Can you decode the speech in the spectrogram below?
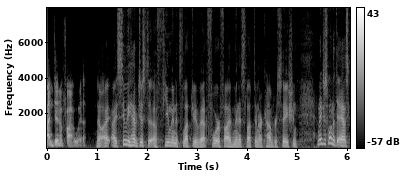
identify with. Now, I, I, see we have just a few minutes left. We have about four or five minutes left in our conversation. And I just wanted to ask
